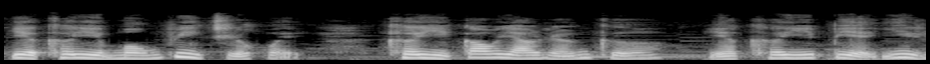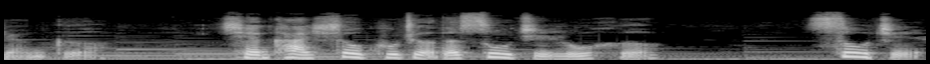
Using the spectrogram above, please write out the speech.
也可以蒙蔽智慧；可以高扬人格，也可以贬义人格，全看受苦者的素质如何。素质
